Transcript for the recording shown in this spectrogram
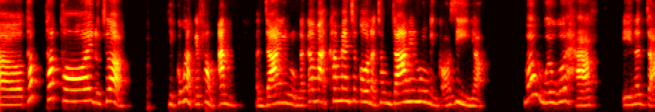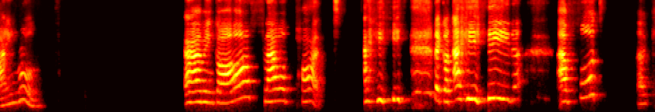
uh, thấp thấp thôi được chưa? Thì cũng là cái phòng ăn. Và dining room là các bạn comment cho cô là trong dining room mình có gì nhỉ? What we will have in a dining room à mình có flower pot. Lại còn ai đó à food. Ok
